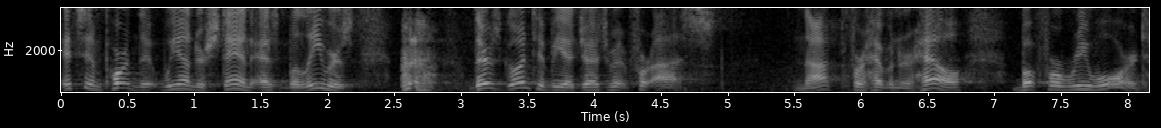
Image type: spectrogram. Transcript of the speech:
it's important that we understand as believers, there's going to be a judgment for us. Not for heaven or hell, but for reward.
